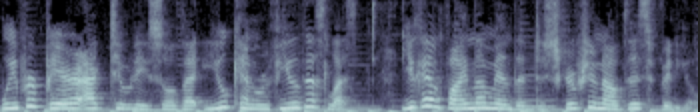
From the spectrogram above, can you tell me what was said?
We prepare activities so that you can review this lesson. You can find them in the description of this video.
